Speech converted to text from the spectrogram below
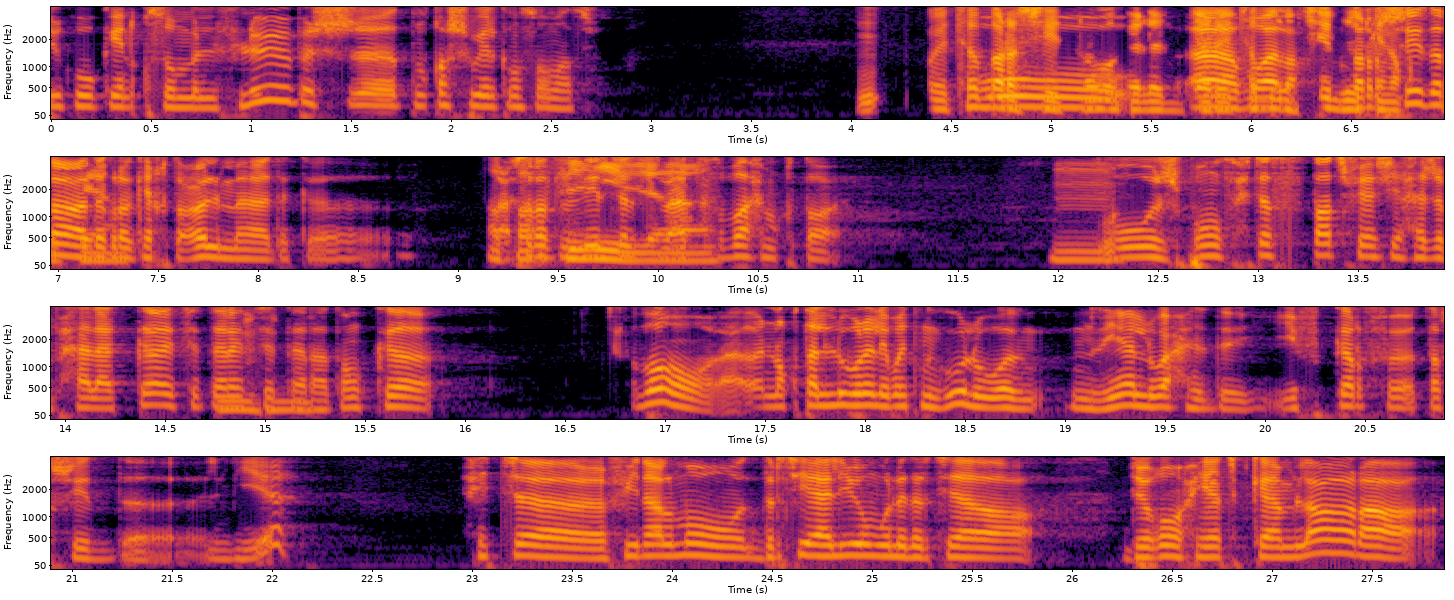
donc كينقصوا من ال flux باش تنقص شوية ال consommation حتى برشيد آه voilà. برشيد راه هذاك راه كيقطعوا الماء هذاك 10 الليل حتى 7 الصباح مقطوع و je pense حتى السطات فيها شي حاجة بحال هكا et cetera et cetera donc bon النقطة الأولى اللي بغيت نقول هو مزيان الواحد يفكر في ترشيد المياه حيت finalement درتيها اليوم ولا درتيها durant حياتك كاملة راه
